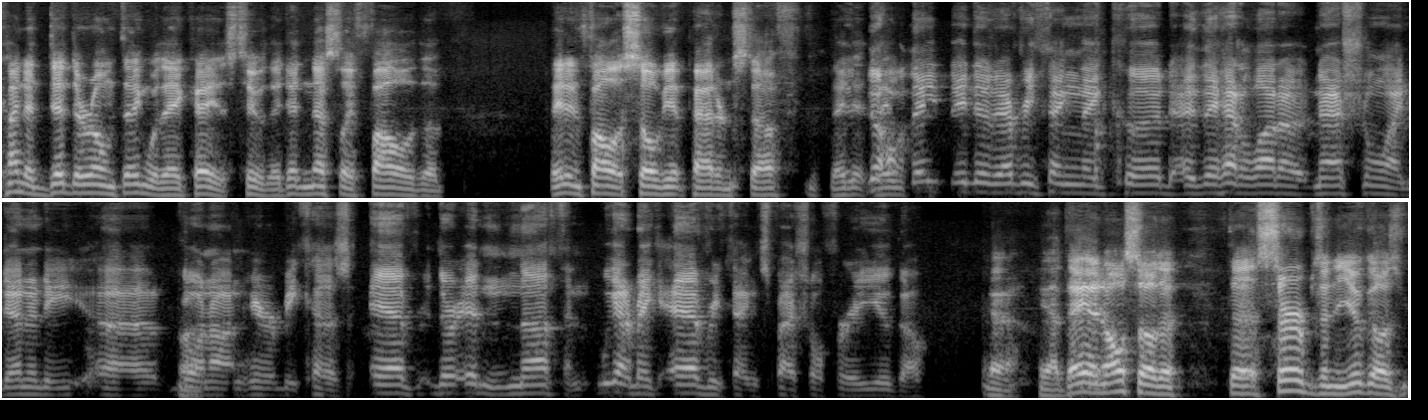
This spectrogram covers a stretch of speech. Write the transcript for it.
kind of did their own thing with AKs too. They didn't necessarily follow the, they didn't follow Soviet pattern stuff. They did. No, they- they, they did everything they could. Uh, They had a lot of national identity uh, going on here because there isn't nothing. We got to make everything special for a Yugo. Yeah, yeah. They and also the the Serbs and the Yugos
